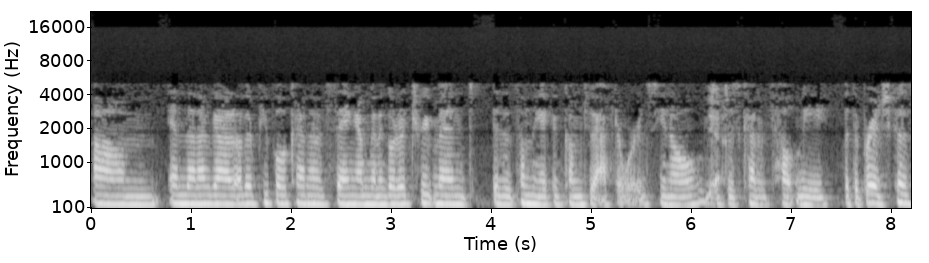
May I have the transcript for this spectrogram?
Um, and then I've got other people kind of saying, I'm going to go to treatment. Is it something I could come to afterwards, you know, Yeah. to just kind of help me with the bridge? Because,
